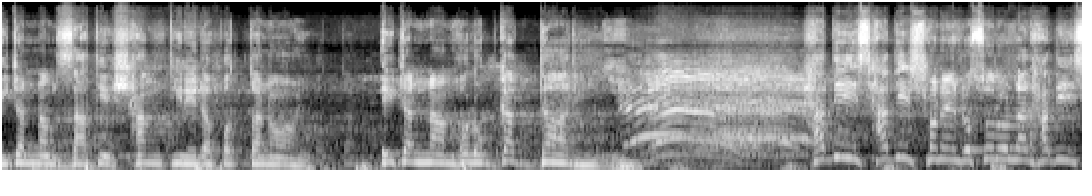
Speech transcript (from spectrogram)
এইটার নাম জাতির শান্তি, নিরাপত্তা নয়। এইটার নাম হলো গাদ্দারি। হাদিস হাদিস শোনেন রসুল্লাহর হাদিস।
